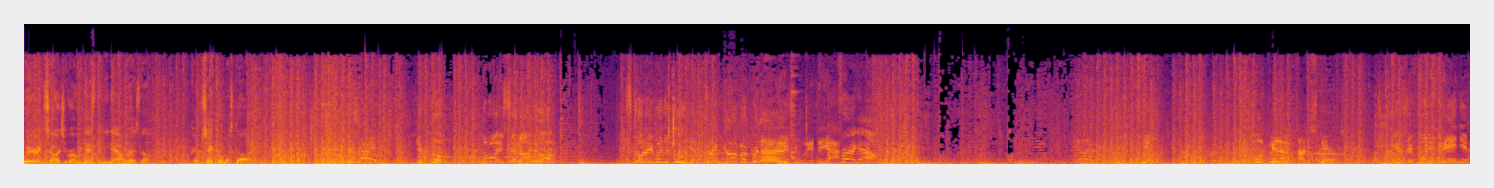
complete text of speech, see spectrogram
We're in charge of our own destiny now, Reznov. Kravchenko must die. Бежаем! Легко! Товарища ранило! Скоро его не будет! Take cover, grenade! Вижу, это я! Frag out! Вот туда! Downstairs! Держи в поле зрения!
